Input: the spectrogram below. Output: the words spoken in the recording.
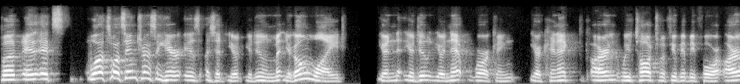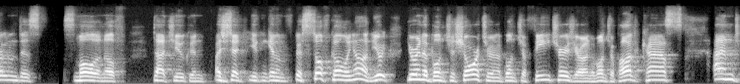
But it, it's what's what's interesting here is I said you're you're doing you're going wide. You're you're doing you're networking. You're connect Ireland. We've talked to a few people before. Ireland is small enough that you can, as you said, you can get them. There's stuff going on. You're you're in a bunch of shorts. You're in a bunch of features. You're on a bunch of podcasts. And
